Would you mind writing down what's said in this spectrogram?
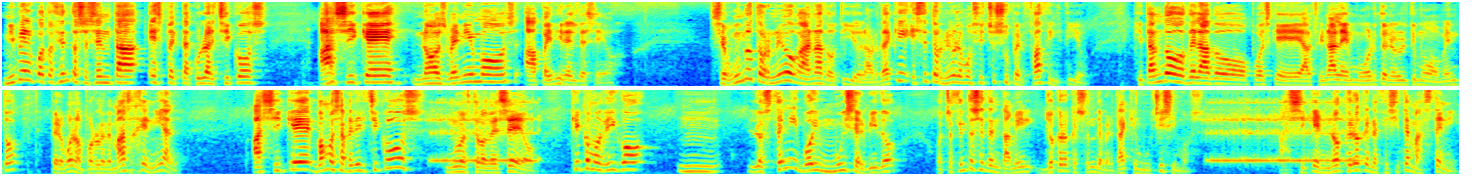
Nivel 460, espectacular chicos. Así que nos venimos a pedir el deseo. Segundo torneo ganado, tío. La verdad que este torneo lo hemos hecho súper fácil, tío. Quitando de lado, pues que al final he muerto en el último momento. Pero bueno, por lo demás, genial. Así que vamos a pedir, chicos, nuestro deseo. Que como digo, mmm, los Zeni voy muy servido 870.000 yo creo que son de verdad que muchísimos Así que no creo que necesite más Zeni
